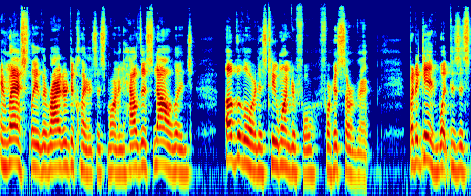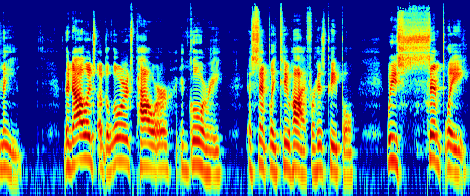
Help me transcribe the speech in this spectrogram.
And lastly, the writer declares this morning how this knowledge of the Lord is too wonderful for his servant. But again, what does this mean? The knowledge of the Lord's power and glory is simply too high for his people. We simply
